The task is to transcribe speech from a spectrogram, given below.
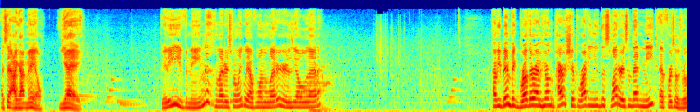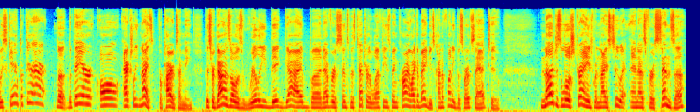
I said I got mail. Yay. Good evening. Letters from Link. We have one letter. Here's your letter. Have you been, big brother? I'm here on the pirate ship writing you this letter. Isn't that neat? At first I was really scared, but there are but but they are all actually nice for pirates. I mean, Mr. Gonzo is really big guy, but ever since Miss Tetra left, he's been crying like a baby. It's kind of funny, but sort of sad too. Nudge is a little strange, but nice too. And as for Senza,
